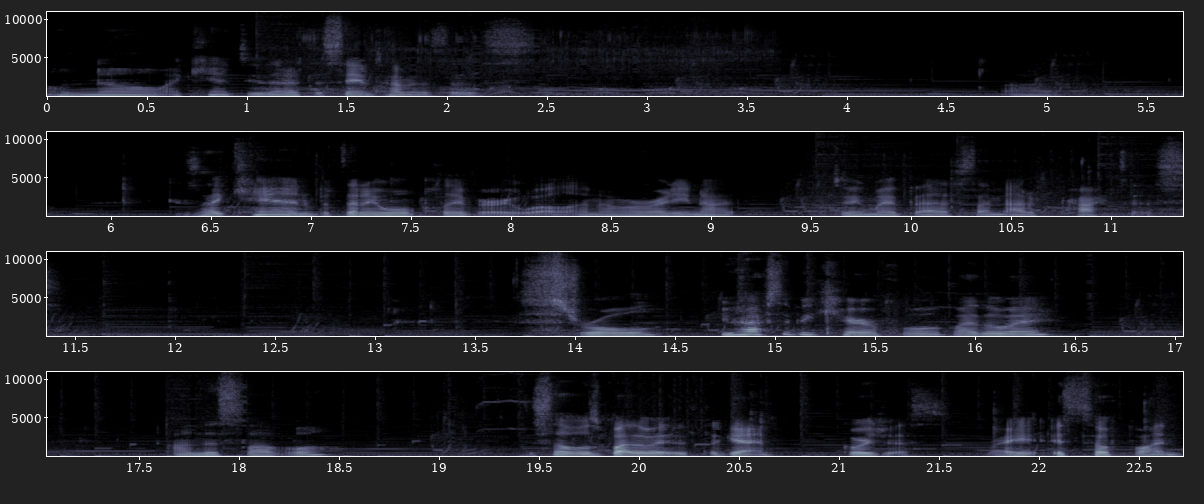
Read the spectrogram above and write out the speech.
Oh no, I can't do that at the same time as this. Because I can, but then I won't play very well, and I'm already not doing my best. I'm out of practice. Stroll. You have to be careful, by the way, on this level. This level is, by the way, again, gorgeous, right? It's so fun.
